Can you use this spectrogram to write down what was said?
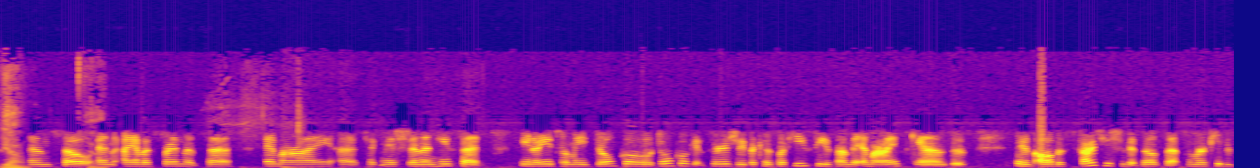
yeah, and so Yeah. and I have a friend that's a MRI uh, technician, and he said, you know, he told me don't go don't go get surgery because what he sees on the MRI scans is is all the scar tissue that builds up from repeated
